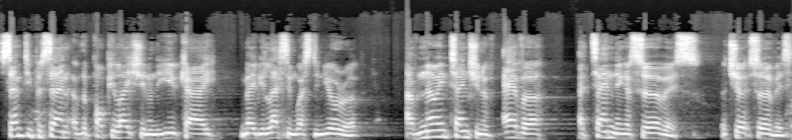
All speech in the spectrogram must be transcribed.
70% of the population in the UK, maybe less in Western Europe, have no intention of ever attending a service, a church service.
